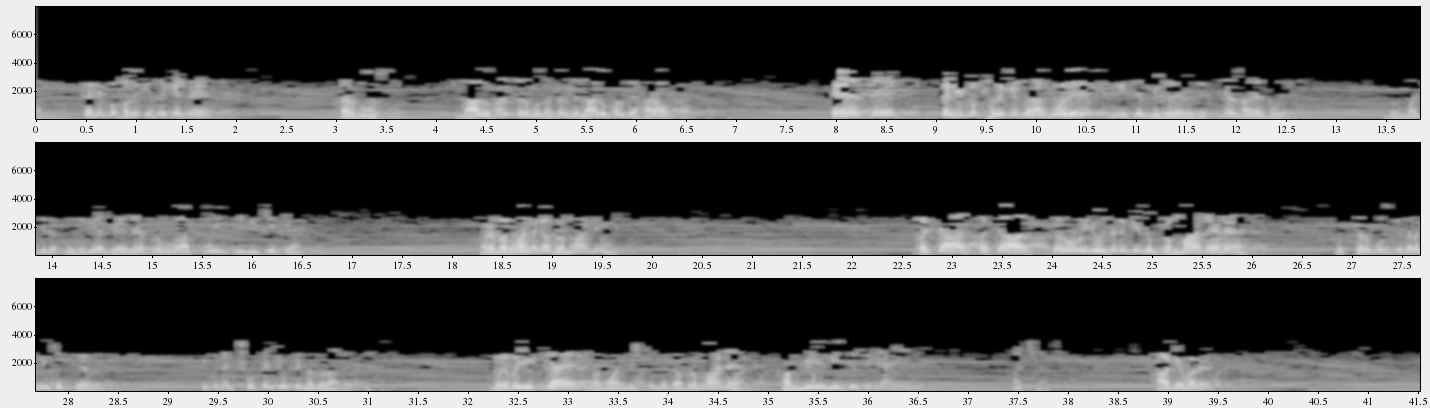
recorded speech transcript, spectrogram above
कलिम्ब फल किसे कहते हैं? तरबूज। लाल होता है तरबूज, अंदर से लाल, ऊपर से हरा होता है। ऐसे कलिम्ब फल की तरह गोले नीचे बिखरे हुए थे, इतने सारे गोले। ब्रह्मा जी ने पूछ लिया, जय जय प्रभु आपकी नीचे क्या है? अरे, भगवान ने कहा, ब्रह्मांड नहीं है। पचास पचास करोड़ योजन के जो ब्रह्मांड है ना, वो तरबूज की तरह नीचे तैर रहे इतने छोटे छोटे नज़र आ रहे थे बोले, भाई, ये क्या है? भगवान विष्णु ने कहा, ब्रह्मांड है। हम भी नीचे से ही आए हैं। अच्छा आगे बढ़े।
